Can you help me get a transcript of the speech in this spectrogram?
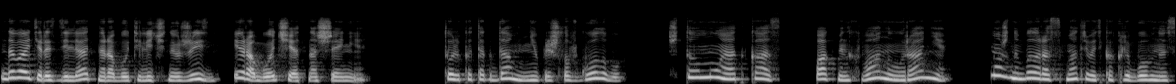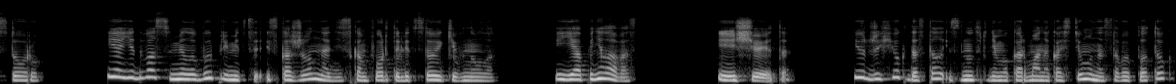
Давайте разделять на работе личную жизнь и рабочие отношения. Только тогда мне пришло в голову, что мой отказ Пак Минхвану ранее можно было рассматривать как любовную ссору. Я едва сумела выпрямиться, искаженное от дискомфорта лицо и кивнула. я поняла вас. И еще это. Юджи Хёк достал из внутреннего кармана костюма носовой платок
